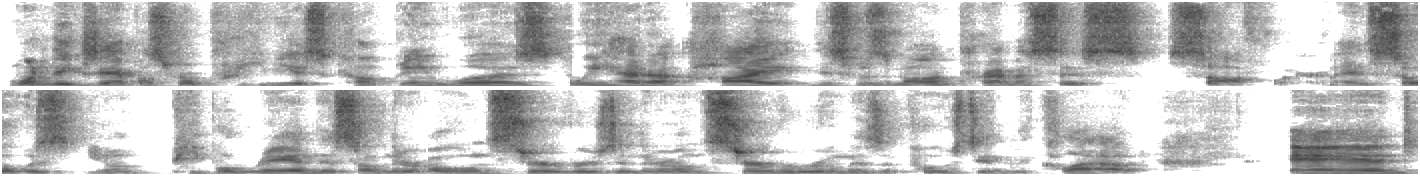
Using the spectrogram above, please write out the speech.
one of the examples from a previous company was we had a high, this was an on premises software. And so it was, you know, people ran this on their own servers in their own server room as opposed to in the cloud. And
